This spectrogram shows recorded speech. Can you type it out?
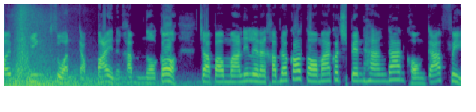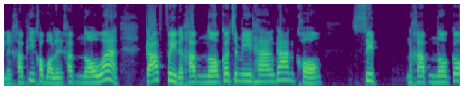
ค่อยยิงสวนกลับไปนะครับเนาะก็จะประมาณนี้เลยนะครับ แล้วก็ต่อมาก็จะเป็นทางด้านของกราฟิกนะครับพี่ขอบอกเลยนะครับเนาะว่ากราฟิกนะครับเนาะก็จะมีทางด้านของสิทธิ นะครับเนาะก็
